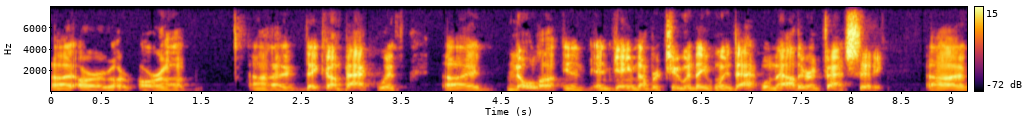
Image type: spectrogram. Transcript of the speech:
uh, or or, or uh, uh, they come back with uh, Nola in, in game number two and they win that, well, now they're in Fat City. Uh,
